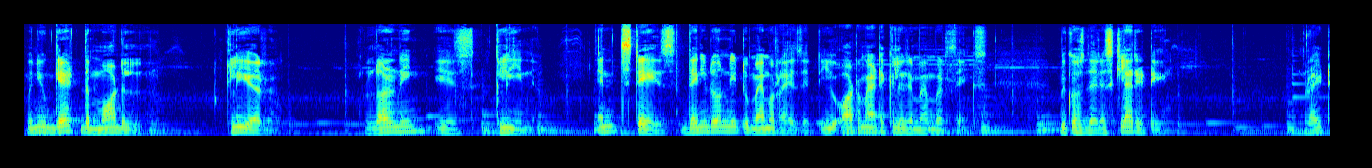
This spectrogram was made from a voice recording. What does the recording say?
When you get the model clear, learning is clean and it stays, then you don't need to memorize it. You automatically remember things because there is clarity, right?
